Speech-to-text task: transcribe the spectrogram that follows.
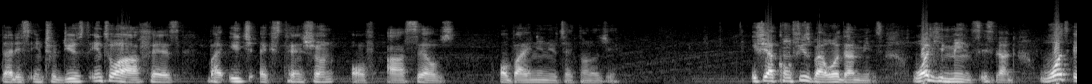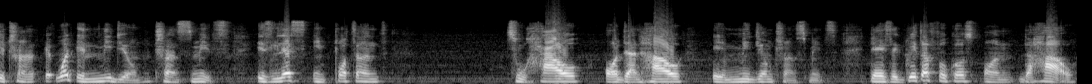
that is introduced into our affairs by each extension of ourselves or by any new technology. If you are confused by what that means, what he means is that what a trans- what a medium transmits is less important to how or than how a medium transmits. There is a greater focus on the how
